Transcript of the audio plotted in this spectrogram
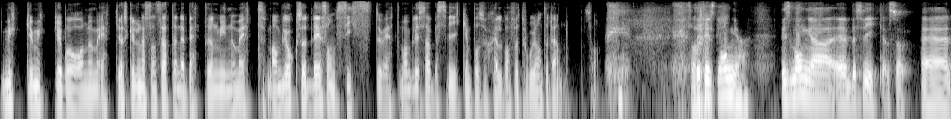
mycket, mycket bra nummer ett. Jag skulle nästan säga att den är bättre än min nummer ett. Man blir också, det är som sist, du vet, man blir så här besviken på sig själv. Varför tog jag inte den? Så. Så. Det finns många, det finns många eh, besvikelser eh,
